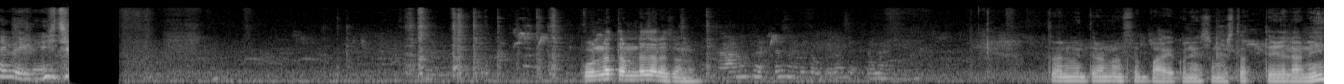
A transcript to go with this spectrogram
हे वेळे पूर्ण थंड झालं सोनं. तर मित्रांनो असं बायकोने मस्त तेल आणि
